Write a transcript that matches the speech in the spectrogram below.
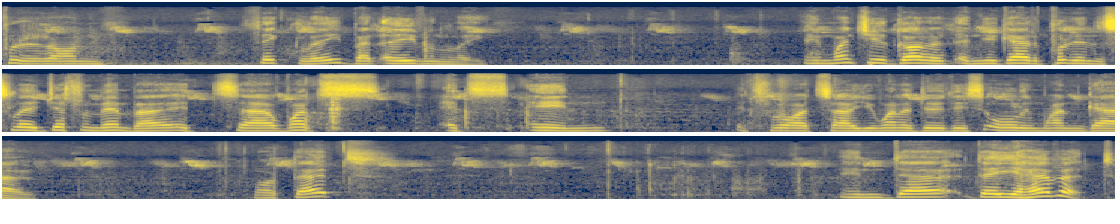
put it on thickly but evenly. And once you've got it and you go to put in the sleeve, just remember it's uh, once it's in, it's right. So you want to do this all in one go like that. And uh, there you have it.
